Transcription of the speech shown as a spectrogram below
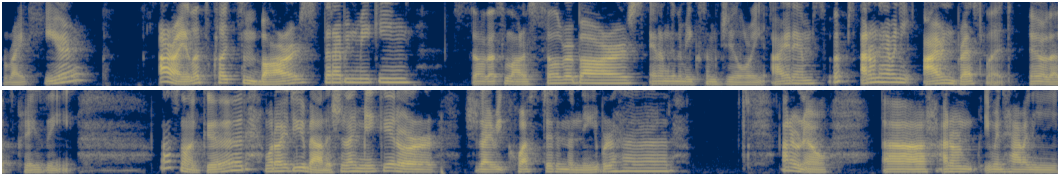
right here. All right, let's collect some bars that I've been making. So that's a lot of silver bars, and I'm gonna make some jewelry items. Oops, I don't have any iron bracelet. Oh, that's crazy. That's not good. What do I do about it? Should I make it or should I request it in the neighborhood? I don't know. Uh, I don't even have any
